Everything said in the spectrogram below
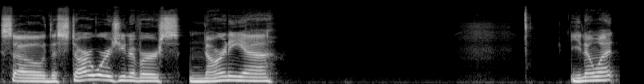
So the Star Wars universe, Narnia. You know what?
